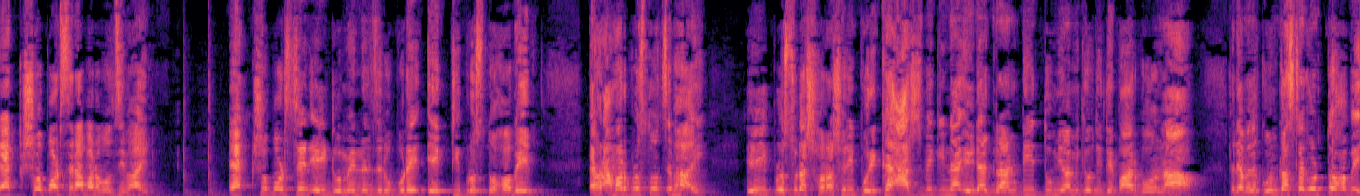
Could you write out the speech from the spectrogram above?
একশো পার্সেন্ট, আবারও বলছি ভাই, একশো পার্সেন্ট এই ডোমেন রেঞ্জের উপরে একটি প্রশ্ন হবে। এখন আমার প্রশ্ন হচ্ছে ভাই এই প্রশ্নটা সরাসরি পরীক্ষায় আসবে কিনা এটা গ্রান্টি তুমি আমি কেউ দিতে পারব না। তাহলে আমাদের কোন কাজটা করতে হবে?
